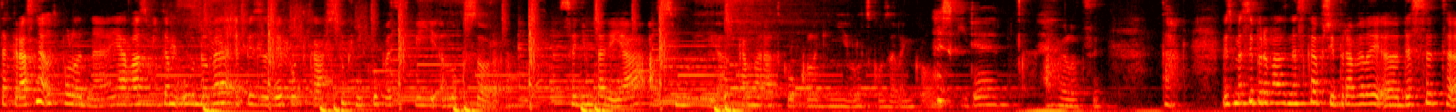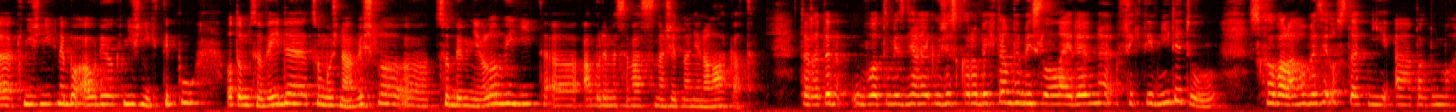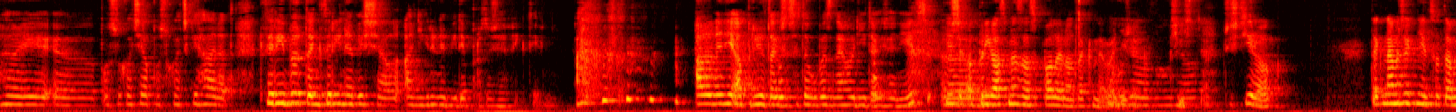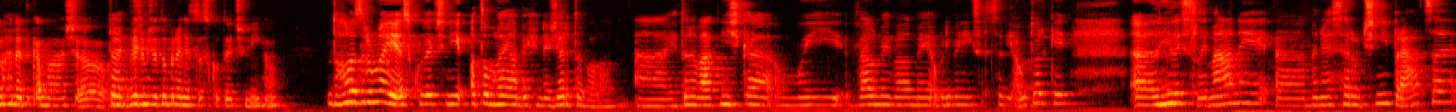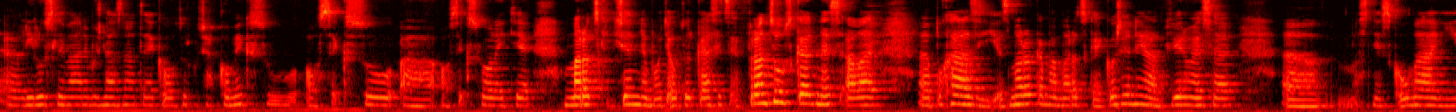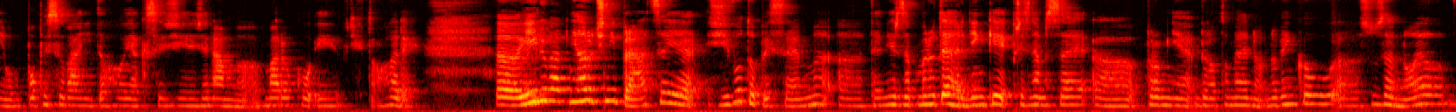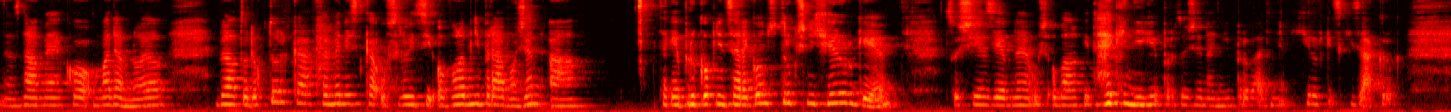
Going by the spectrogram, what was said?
Tak krásné odpoledne. Já vás vítám u nové epizody podcastu knihkupectví Luxor. Sedím tady já a s mojí kamarádkou, kolegyní Luckou Zelenkou. Hezký den. Ahoj, Luci. Tak, my jsme si pro vás dneska připravili 10 eh, eh, knižních nebo audioknižních typů o tom, co vyjde, co možná vyšlo, co by mělo vyjít a budeme se vás snažit na ně nalákat. Tenhle ten úvod mi zněl jako, že skoro bych tam vymyslela jeden fiktivní titul, schovala ho mezi ostatní a pak by mohli posluchači a posluchačky hádat, který byl ten, který nevyšel a nikdy nevíde, protože je fiktivní. Ale není apríl, takže se to vůbec nehodí, takže nic. Když uh, apríla jsme zaspali, no tak nevadí. Bohužel, bohužel. Příště. Příští rok. Tak nám řekni, co tam hnedka máš. Tak. Věřím, že to bude něco skutečného. Tohle zrovna je skutečný, o tomhle já bych nežertovala. A je to nová knížka mojí velmi, velmi oblíbené srdcové autorky, eh, Líly Slimány, eh, jmenuje se Ruční práce. Eh, Lílu Slimány možná znáte jako autorku třeba komiksů o sexu a o sexualitě marockých žen, neboť autorka je sice francouzská dnes, ale pochází z Maroka, má marocké kořeny a věnuje se Eh, vlastně zkoumání nebo popisování toho, jak se žije ženám v Maroku i v těchto ohledech. Eh, její nová kniha Ruční práce je životopisem eh, téměř zapomenuté hrdinky. Přiznám se, pro mě bylo to jméno novinkou. Susan Noel, známe jako Madame Noel. Byla to doktorka, feministka usilující o volební právo žen a také průkopnice rekonstrukční chirurgie což je zjevné už z obálky té knihy, protože na ní provádí nějaký chirurgický zákrok. Uh,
